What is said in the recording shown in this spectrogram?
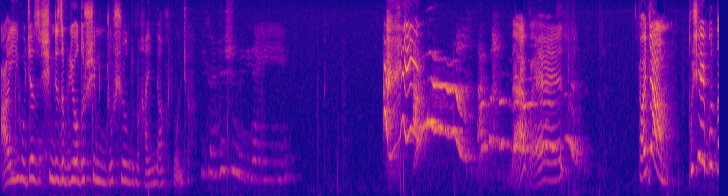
Ay hoca şimdi zıplıyordur, şimdi coşuyordur. Bakayım ne yapıyor hoca. İlk önce şimdi gideyim. Evet. Hocam bu şey bunda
